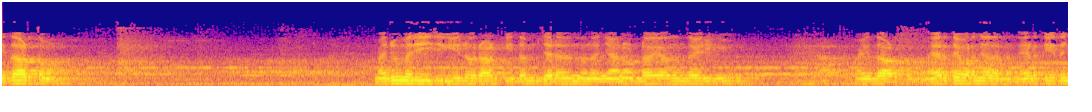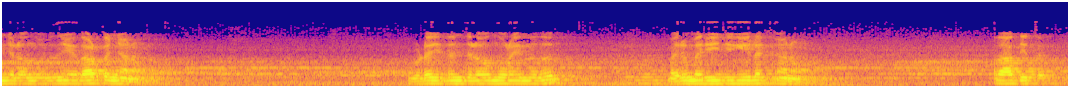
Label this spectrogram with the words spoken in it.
യഥാർത്ഥമാണ്. മരുമരീചികയിൽ ഒരാൾക്ക് ഇതം ജലം എന്നുള്ള ഞാനുണ്ടായ അതെന്തായിരിക്കും? യഥാർത്ഥം. നേരത്തെ പറഞ്ഞതല്ല. നേരത്തെ ഇതും ജലമെന്ന് പറഞ്ഞാൽ യഥാർത്ഥ ജ്ഞാനമാണ് ഇവിടെ ഇതും ജലമെന്ന് പറയുന്നത് മരുമരീചികയിലെ ജ്ഞാനമാണ്. അതാദ്യത്തെ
